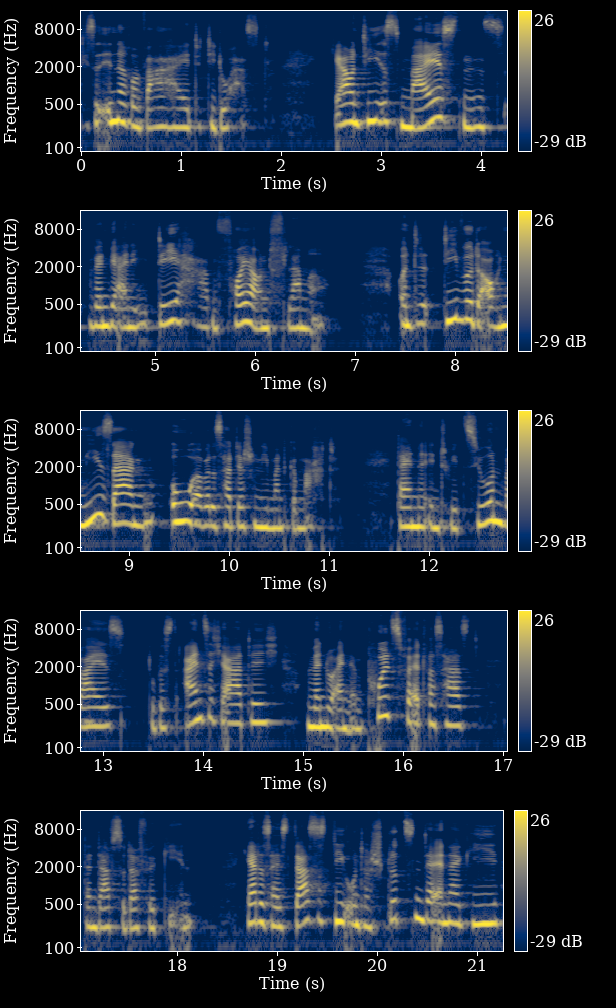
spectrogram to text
diese innere Wahrheit, die du hast. Ja, und die ist meistens, wenn wir eine Idee haben, Feuer und Flamme. Und die würde auch nie sagen, oh, aber das hat ja schon jemand gemacht. Deine Intuition weiß, du bist einzigartig und wenn du einen Impuls für etwas hast, dann darfst du dafür gehen. Ja, das heißt, das ist die unterstützende Energie,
